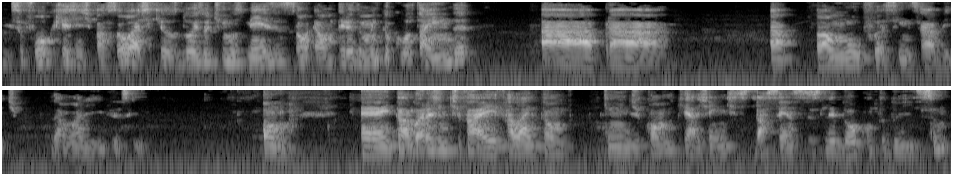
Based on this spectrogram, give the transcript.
de sufoco que a gente passou, acho que os dois últimos meses são, é um período muito curto ainda para falar um ufa, assim, sabe? Tipo, dar um alívio, assim. Bom, é, então agora a gente vai falar então um pouquinho de como que a gente da Census lidou com tudo isso.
